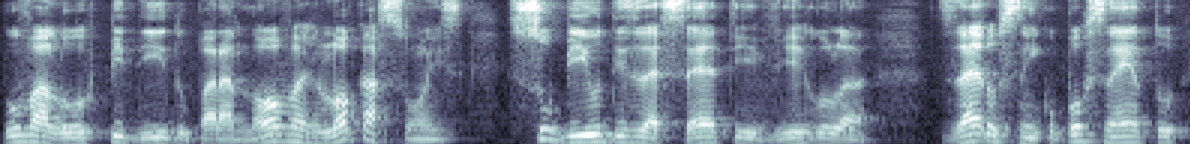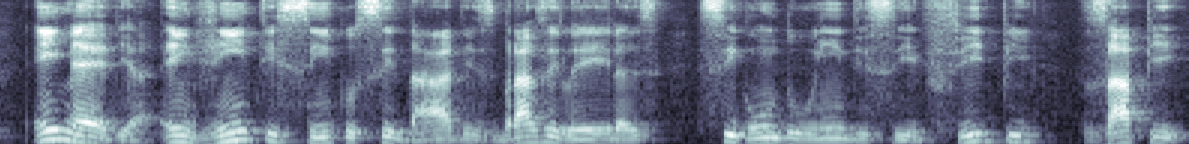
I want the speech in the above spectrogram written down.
o valor pedido para novas locações subiu 17,05%, em média, em 25 cidades brasileiras segundo o índice FIP Zap+.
